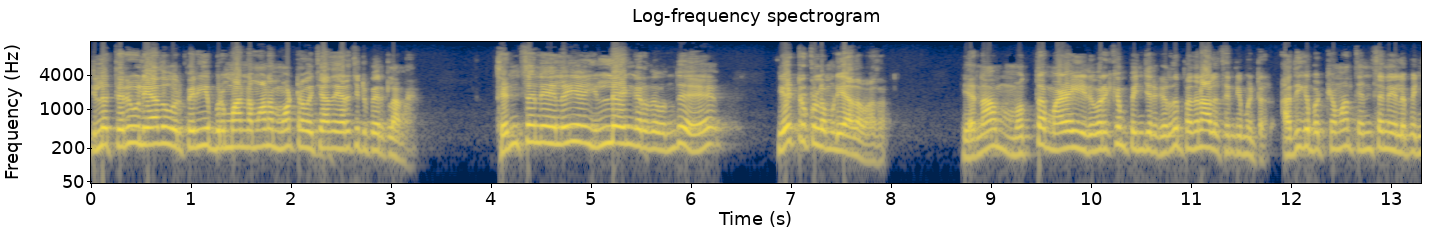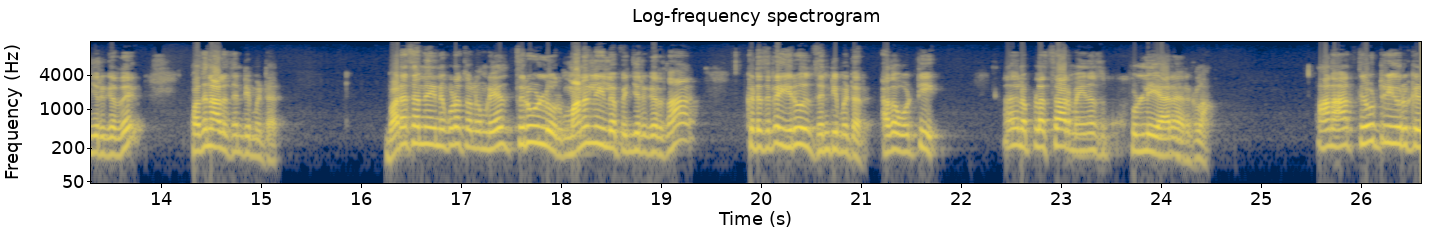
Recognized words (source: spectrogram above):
இல்லை தெருவுலையாவது ஒரு பெரிய பிரம்மாண்டமான மோட்டரை வச்சு அதை இறச்சிட்டு போயிருக்கலாமே. தென் சென்னையிலையும் இல்லைங்கிறது வந்து ஏற்றுக்கொள்ள முடியாத வாதம். ஏன்னா மொத்த மழை இது வரைக்கும் பெஞ்சிருக்கிறது பதினாலு சென்டிமீட்டர். அதிகபட்சமாக தென் சென்னையில் பெஞ்சிருக்கிறது பதினாலு சென்டிமீட்டர். வரசென்னைன்னு கூட சொல்ல முடியாது திருவள்ளூர் மணலியில் பெஞ்சிருக்கிறது தான் கிட்டத்தட்ட இருபது சென்டிமீட்டர். அதை ஒட்டி அதில் ப்ளஸ் ஆர் மைனஸ் புள்ளி யாராக இருக்கலாம். ஆனால் திருவொற்றியூருக்கு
